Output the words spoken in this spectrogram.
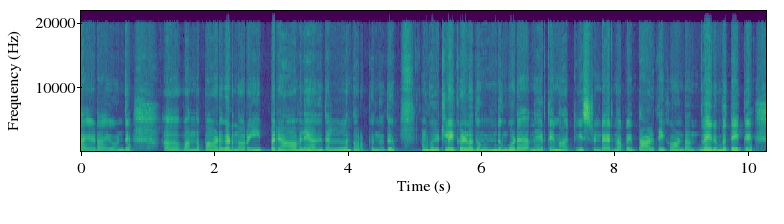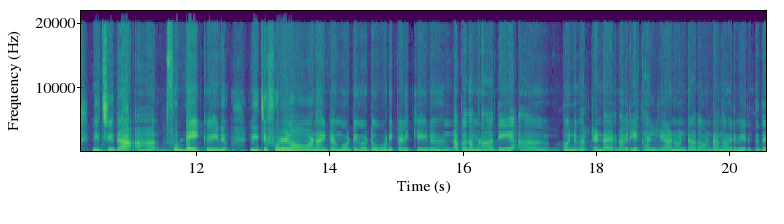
ടയേർഡായതുകൊണ്ട് വന്നപ്പാട് കിടന്നുറങ്ങി. ഇപ്പം രാവിലെയാണ് ഇതെല്ലാം തുറക്കുന്നത്. വീട്ടിലേക്കുള്ളതും ഇതും കൂടെ നേരത്തെ മാറ്റി വെച്ചിട്ടുണ്ടായിരുന്നു. അപ്പോൾ ഇത് താഴത്തേക്ക് കൊണ്ട വരുമ്പോഴത്തേക്ക് നിശ്ചിത ഫുഡ് കഴിക്കുകയും നിച്ച് ഫുൾ ഓണായിട്ട് അങ്ങോട്ടും ഇങ്ങോട്ടും ഓടി കളിക്കുകയും അപ്പോൾ നമ്മൾ ആദ്യം പൊന്നു പറഞ്ഞിട്ടുണ്ടായിരുന്നു അവർക്ക് കല്യാണം ഉണ്ട് അതുകൊണ്ടാണ് അവർ വരുന്നത്.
